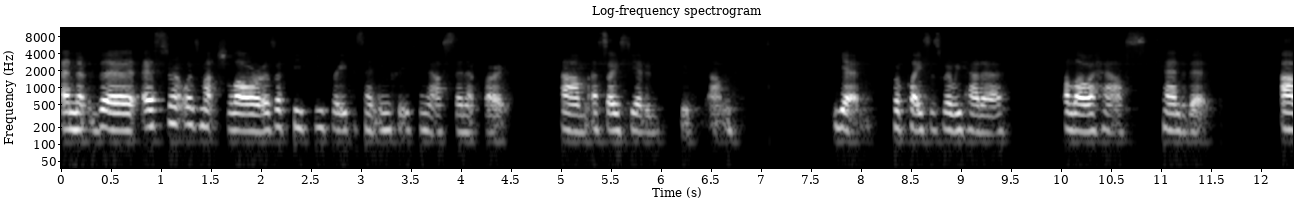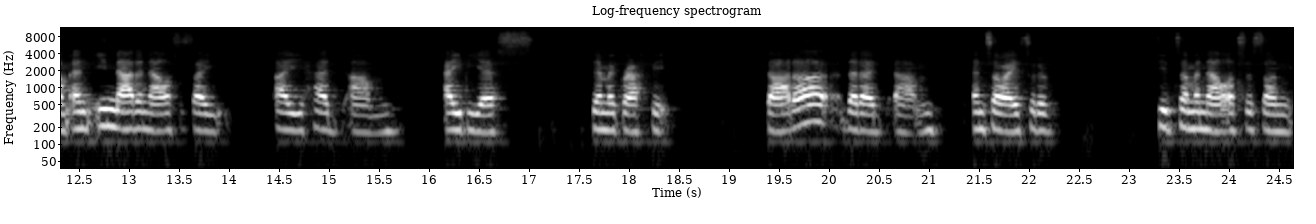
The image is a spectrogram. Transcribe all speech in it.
and the estimate was much lower. It was a 53% increase in our Senate vote um, associated with, um, yeah, for places where we had a, a lower house candidate. Um, and in that analysis, I, I had um, ABS demographic data that I'd, um, and so I sort of did some analysis on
